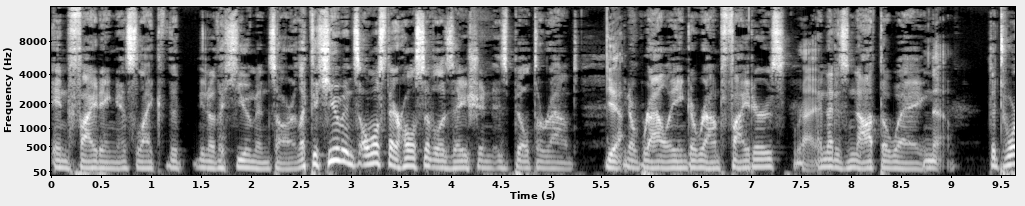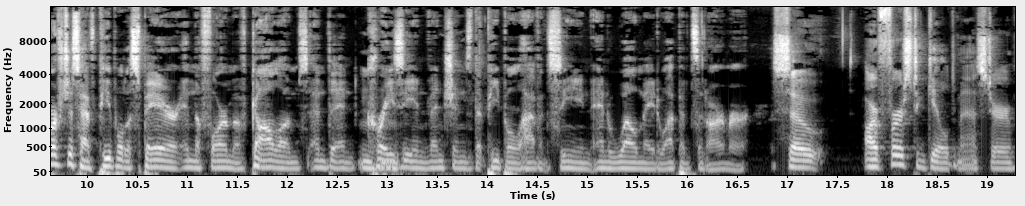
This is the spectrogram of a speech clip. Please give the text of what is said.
in fighting as like the you know the humans are like the humans almost their whole civilization is built around yeah you know rallying around fighters Right. and that is not the way no the dwarves just have people to spare in the form of golems and then Mm-hmm. crazy inventions that people haven't seen and well-made weapons and armor. so our first guild master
